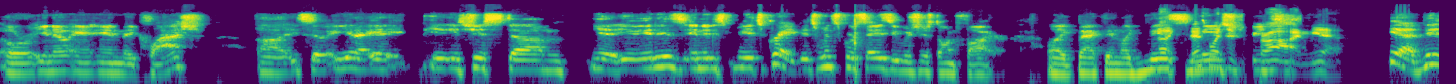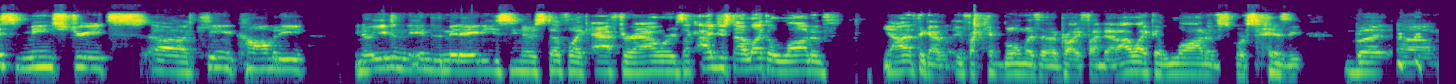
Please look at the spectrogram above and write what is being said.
or you know and, and they clash uh, so you know, it, it's just um, yeah, it is, and it's it's great. It's when Scorsese was just on fire, like back then. Like this, like, this was his prime, yeah, yeah. This Mean Streets, uh, King of Comedy, you know, even into the mid '80s, you know, stuff like After Hours. Like I just I like a lot of. Yeah, I think I, if I kept going with it, I'd probably find out. I like a lot of Scorsese, but um,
